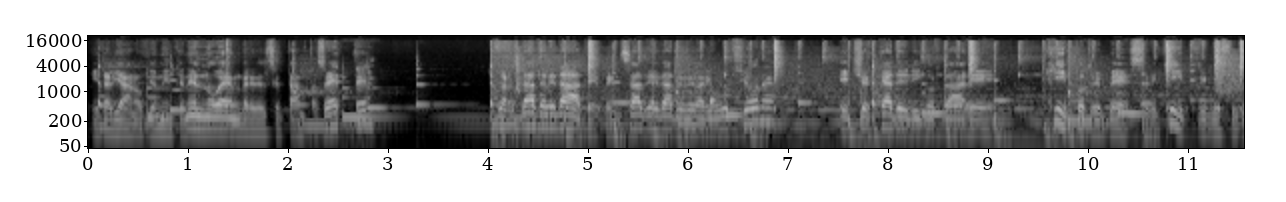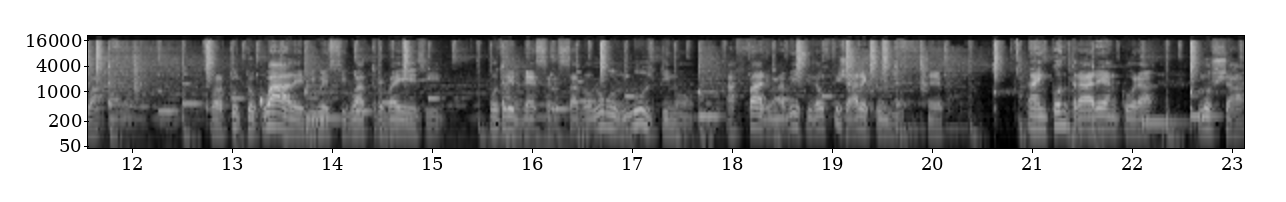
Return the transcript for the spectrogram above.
italiano ovviamente, nel novembre del 77? Guardate le date, pensate alle date della rivoluzione e cercate di ricordare chi potrebbe essere, chi di questi quattro, soprattutto quale di questi quattro paesi potrebbe essere stato l'ultimo a fare una visita ufficiale e quindi eh, a incontrare ancora lo Shah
